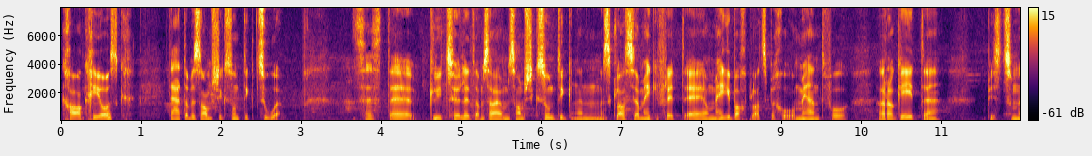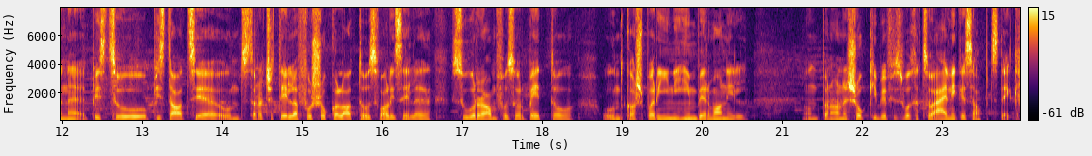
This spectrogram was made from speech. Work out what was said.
K-Kiosk. Der hat aber Samstag, Sonntag zu. Das heisst, äh, die Leute sollen am, am Samstag, Sonntag ein Glasse am, Hegefred, äh, am Hegebachplatz bekommen. Wir haben von Rageten bis zu, einem, bis zu Pistazien und Stracciatella von Schokolade aus Wallisellen, Surram von Sorbetto und Gasparini, Himbeer, Vanille und Banane Schoki. Wir versuchen so einiges abzudecken.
